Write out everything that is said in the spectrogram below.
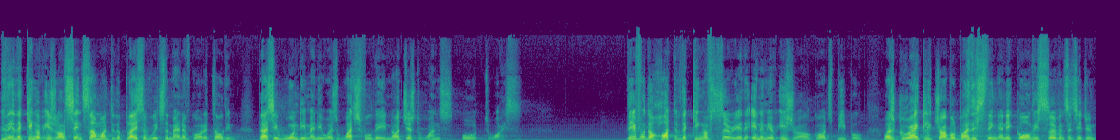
And then the king of Israel sent someone to the place of which the man of God had told him. Thus he warned him, and he was watchful there, not just once or twice. Therefore, the heart of the king of Syria, the enemy of Israel, God's people, was greatly troubled by this thing. And he called his servants and said to him,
